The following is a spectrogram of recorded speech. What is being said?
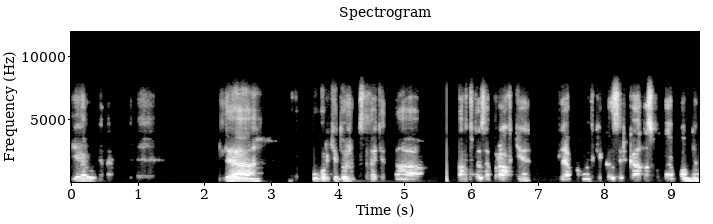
Ярунина. Для уборки тоже, кстати, на автозаправке для помывки козырька, насколько я помню.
